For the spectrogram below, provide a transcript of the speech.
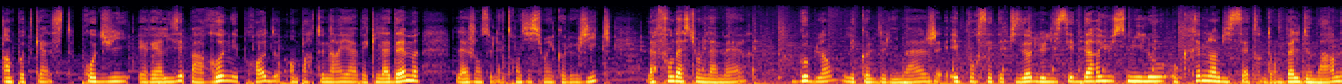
Un podcast produit et réalisé par René Prod en partenariat avec l'ADEME, l'Agence de la transition écologique, la Fondation de la mer, Gobelin, l'école de l'image, et pour cet épisode, le lycée Darius Milo au Kremlin-Bicêtre dans le Val-de-Marne,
